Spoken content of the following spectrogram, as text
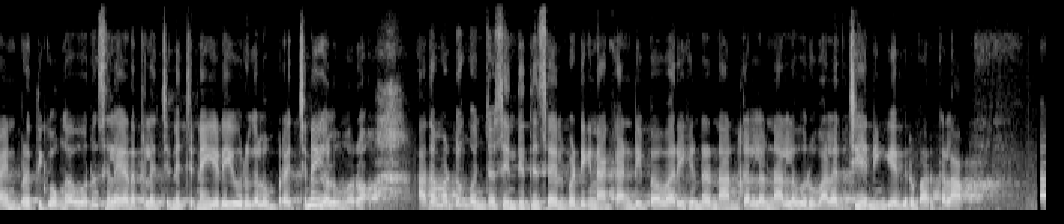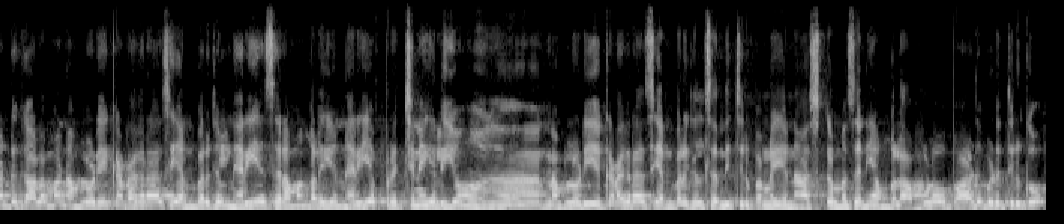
பயன்படுத்திக்கோங்க. ஒரு சில இடத்துல சின்ன சின்ன இடையூறுகளும் பிரச்சனைகளும் வரும். அதை மட்டும் கொஞ்சம் சிந்தித்து செயல்பட்டிங்கன்னா கண்டிப்பாக வருகின்ற நாட்களில் நல்ல ஒரு வளர்ச்சியை நீங்கள் எதிர்பார்க்கலாம். ஆண்டு காலமாக நம்மளுடைய கடகராசி அன்பர்கள் நிறைய சிரமங்களையும் நிறைய பிரச்சனைகளையும் நம்மளுடைய கடகராசி அன்பர்கள் சந்திச்சிருப்பாங்க. ஏன்னா அஷ்டம சனி அவங்கள அவ்வளோ பாடுபடுத்திருக்கோம்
